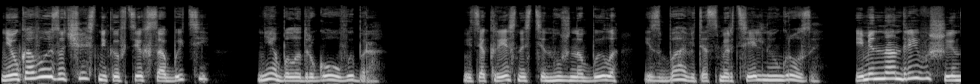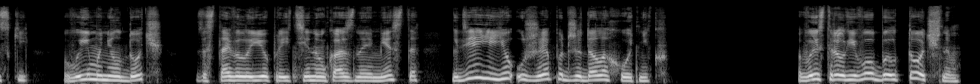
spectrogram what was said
Ни у кого из участников тех событий не было другого выбора. Ведь окрестности нужно было избавить от смертельной угрозы. Именно Андрей Вышинский выманил дочь, заставил ее прийти на указанное место, где ее уже поджидал охотник. Выстрел его был точным,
